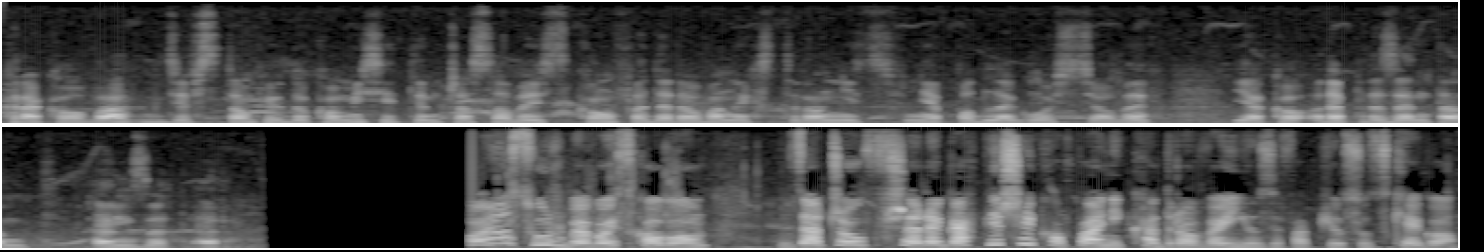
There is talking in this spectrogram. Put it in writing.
Krakowa, gdzie wstąpił do Komisji Tymczasowej Skonfederowanych Stronnictw Niepodległościowych jako reprezentant NZR. Swoją służbę wojskową zaczął w szeregach pierwszej kompanii kadrowej Józefa Piłsudskiego,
